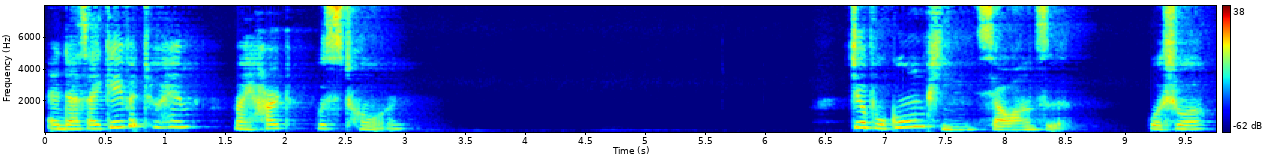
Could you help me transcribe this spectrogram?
and as I gave it to him, my heart was torn. 这不公平，小王子，我说。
